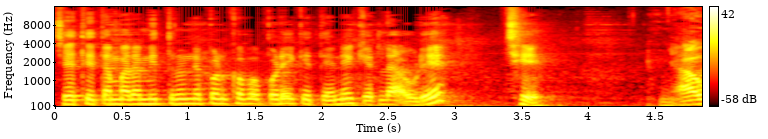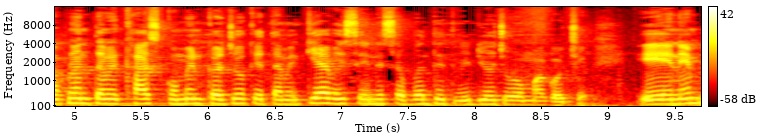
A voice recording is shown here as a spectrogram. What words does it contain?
જેથી તમારા મિત્રોને પણ ખબર પડે કે તેને કેટલા આવડે છે. આ ઉપરાંત તમે ખાસ કોમેન્ટ કરજો કે તમે કયા વિષયને સંબંધિત વીડિયો જોવા માંગો છો. એએનએમ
